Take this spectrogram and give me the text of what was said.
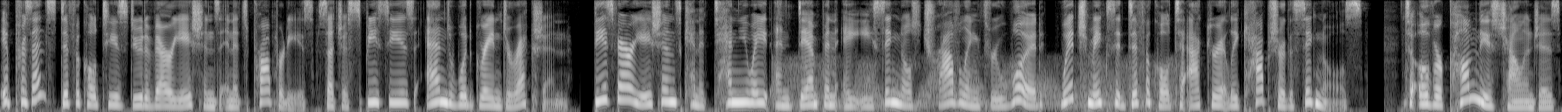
It presents difficulties due to variations in its properties, such as species and wood grain direction. These variations can attenuate and dampen AE signals traveling through wood, which makes it difficult to accurately capture the signals. To overcome these challenges,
